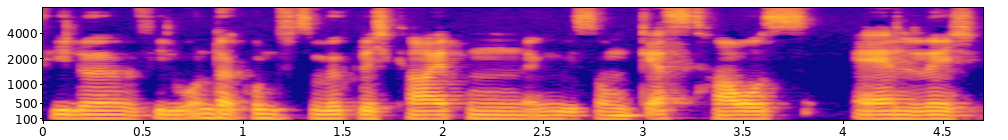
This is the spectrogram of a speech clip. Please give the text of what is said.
viele, viele Unterkunftsmöglichkeiten, irgendwie so ein Guesthouse ähnlich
